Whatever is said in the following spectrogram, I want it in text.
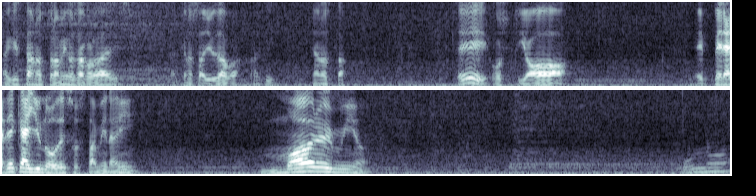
Aquí está nuestro amigo, ¿os acordáis? El que nos ayudaba, aquí. Ya no está. ¡Eh! ¡Hostia! Espérate que hay uno de esos también ahí. Madre mía. Uno.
